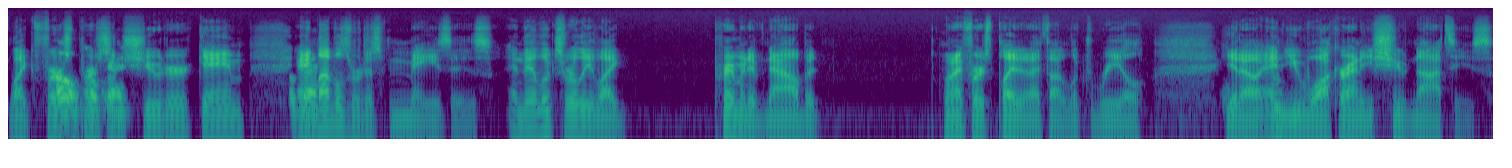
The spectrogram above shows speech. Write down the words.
Like first person okay. shooter game okay. and levels were just mazes and they looks really like primitive now but when i first played it i thought it looked real you know and you walk around and you shoot nazis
